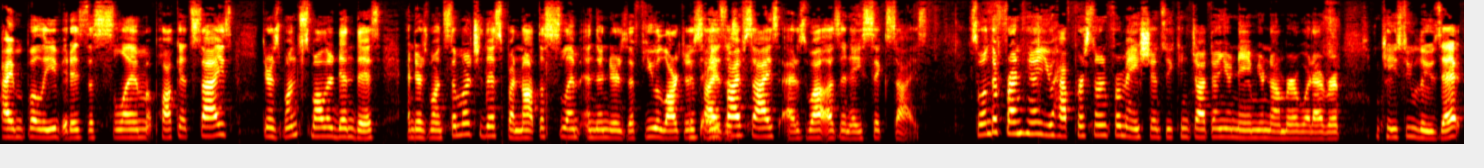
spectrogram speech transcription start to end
I believe it is the slim pocket size. There's one smaller than this, and there's one similar to this, but not the slim. And then there's a few larger sizes, A5 size as well as an A6 size. So on the front here, you have personal information, so you can jot down your name, your number, whatever, in case you lose it.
